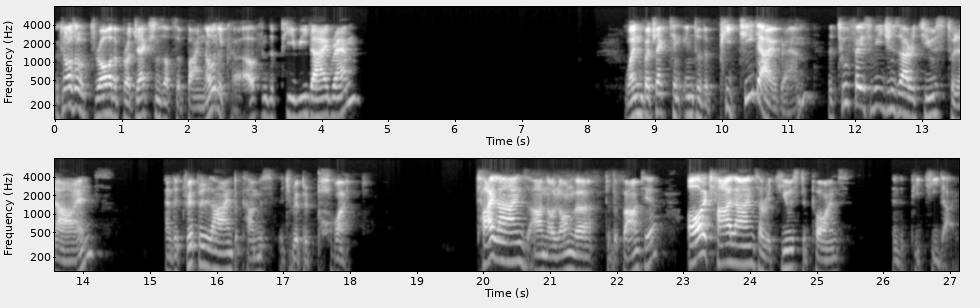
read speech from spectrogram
We can also draw the projections of the binodal curve in the PV diagram. When projecting into the PT diagram, the two-phase regions are reduced to lines and the triple line becomes a triple point. Tie lines are no longer to be found here. All tie lines are reduced to points in the PT diagram.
